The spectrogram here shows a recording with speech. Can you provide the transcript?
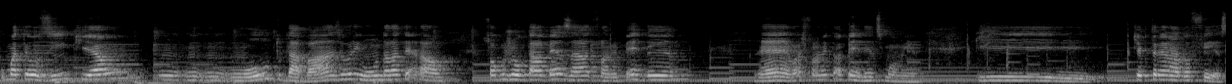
o Mateuzinho, que é um, um- um- um outro da base, oriundo da lateral. Só que o jogo tava pesado, o Flamengo perdendo. Né? Eu acho que o Flamengo tava perdendo nesse momento. E o que, que o treinador fez?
